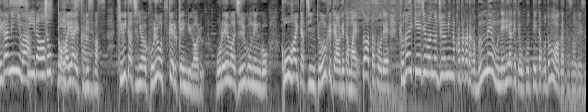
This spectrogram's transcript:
手紙には、白ちょっと早いクリスマス。君たちにはこれをつける権利がある。お礼は15年後。後輩たちに届けてあげたまえ。とあったそうで、巨大掲示板の住民の方々が文面を練り上げて送っていたことも分かったそうです。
